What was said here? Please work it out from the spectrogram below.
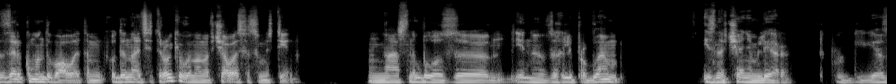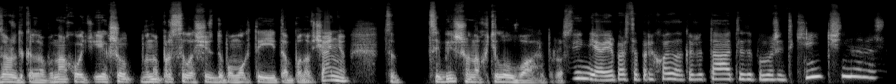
зарекомендувала. Там 11 років вона навчалася самостійно. У нас не було з Інною взагалі проблем із навчанням Лєри. Типу, Я завжди казав, вона хоч, якщо вона просила щось допомогти їй там по навчанню, це, це більше вона хотіла уваги просто. Ні, ні, я просто приходила, кажу, тато, допоможи. Такий нічого не роз.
